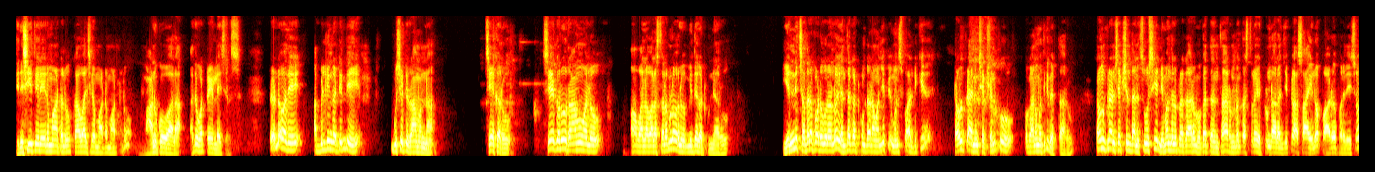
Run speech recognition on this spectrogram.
తెలిసి తెలియని మాటలు కావాల్సిన మాట మాటలు మానుకోవాలా? అది ఒక ట్రేడ్ లైసెన్స్. రెండవది ఆ బిల్డింగ్ కట్టింది బుషెట్టి రామన్న శేఖరు. శేఖరు రాము వాళ్ళు వాళ్ళ వాళ్ళ స్థలంలో వాళ్ళు మిద్దె కట్టుకున్నారు. ఎన్ని చదరపడుగులలో ఎంత కట్టుకుంటున్నామని చెప్పి మున్సిపాలిటీకి టౌన్ ప్లానింగ్ సెక్షన్కు ఒక అనుమతికి పెడతారు. టౌన్ ప్లాన్ సెక్షన్ దాన్ని చూసి నిబంధనల ప్రకారం ఒకతంత రెండంతస్తులో ఎట్టుండాలని చెప్పి ఆ స్థాయిలో పాడో ప్రదేశం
